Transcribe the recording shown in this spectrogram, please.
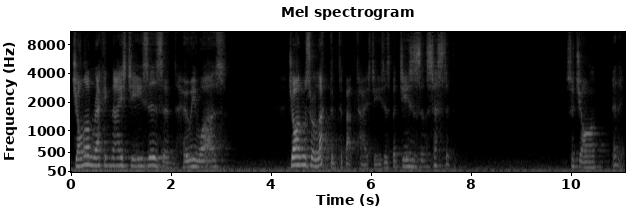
John recognized Jesus and who he was. John was reluctant to baptize Jesus, but Jesus insisted. So John did it.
